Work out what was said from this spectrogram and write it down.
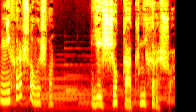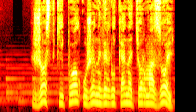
нехорошо вышло. Еще как нехорошо. Жесткий пол уже наверняка натер мозоль.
